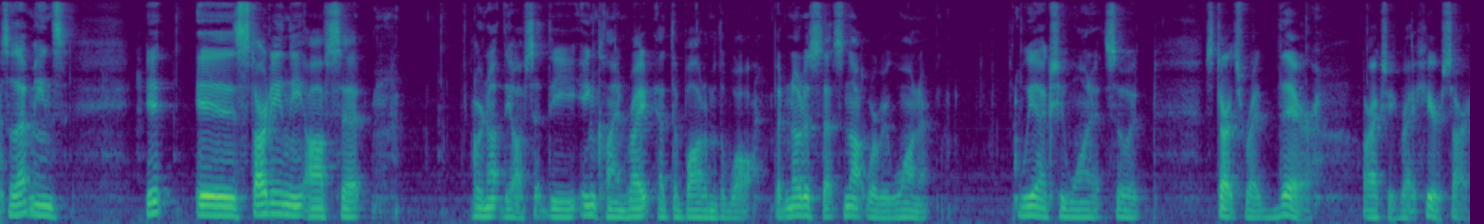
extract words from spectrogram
So that means it is starting the offset, or not the offset, the incline right at the bottom of the wall. But notice that's not where we want it. We actually want it so it starts right there, or actually right here, sorry.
